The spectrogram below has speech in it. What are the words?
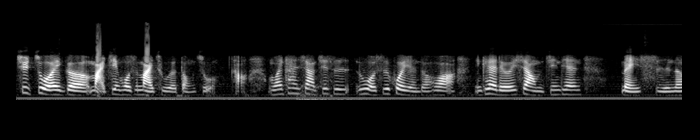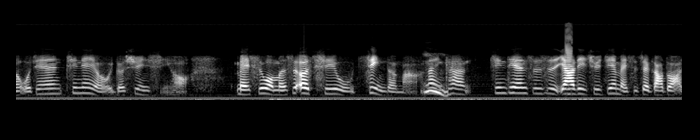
去做一个买进或是卖出的动作。好，我们来看一下，其实如果是会员的话，你可以留意一下我们今天美食呢，我今天今天有一个讯息哦，美食我们是二七五进的嘛，嗯、那你看今天是不是压力区？今天美食最高多少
